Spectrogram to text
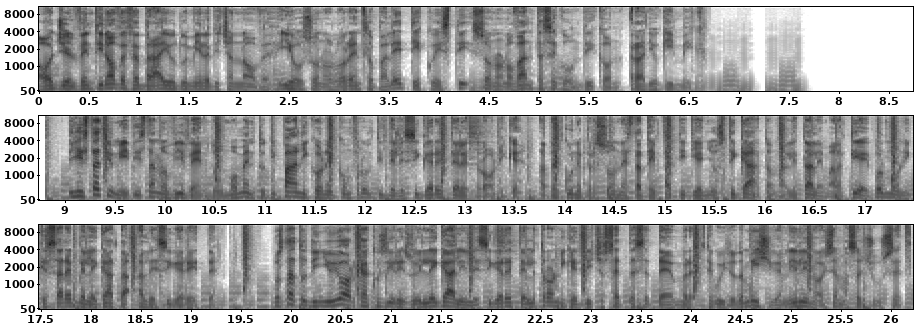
Oggi è il 29 febbraio 2019, io sono Lorenzo Paletti e questi sono 90 secondi con Radio Gimmick. Gli Stati Uniti stanno vivendo un momento di panico nei confronti delle sigarette elettroniche. Ad alcune persone è stata infatti diagnosticata una letale malattia ai polmoni che sarebbe legata alle sigarette. Lo Stato di New York ha così reso illegali le sigarette elettroniche il 17 settembre, seguito da Michigan, Illinois e Massachusetts.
